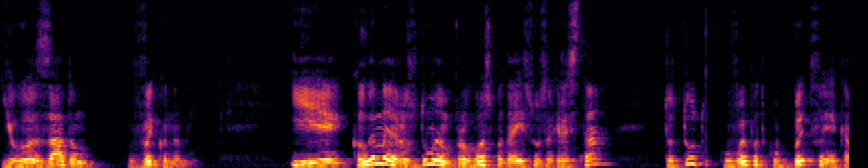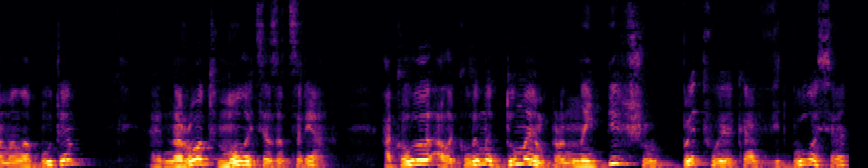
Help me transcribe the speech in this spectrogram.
його задум виконаний. І коли ми роздумуємо про Господа Ісуса Христа, то тут, у випадку битви, яка мала бути, Е, народ молиться за царя. А коли, Але коли ми думаємо про найбільшу битву, яка відбулася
